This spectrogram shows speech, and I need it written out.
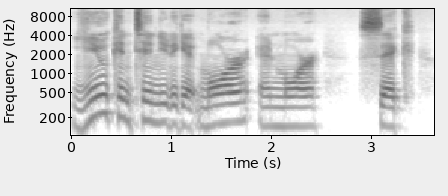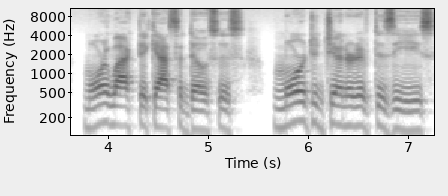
You continue to get more and more sick, more lactic acidosis, more degenerative disease,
